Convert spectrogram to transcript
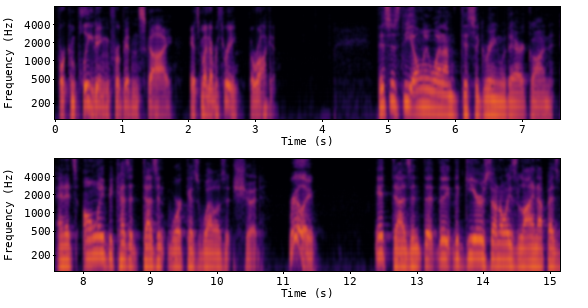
for completing Forbidden Sky. It's my number three, the rocket. This is the only one I'm disagreeing with Eric on, and it's only because it doesn't work as well as it should. Really? It doesn't. The, the the gears don't always line up as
